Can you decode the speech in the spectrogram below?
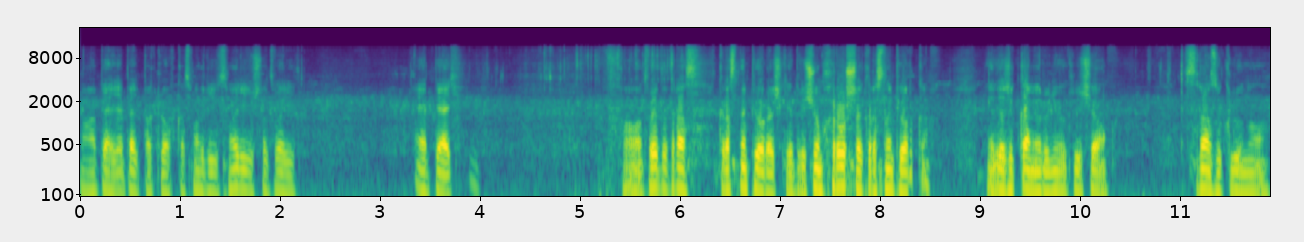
Ну, опять, опять поклевка. Смотрите, смотрите, что творит. И опять. Вот в этот раз красноперочкой. Причем хорошая красноперка. Я даже камеру не выключал. Сразу клюнула.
